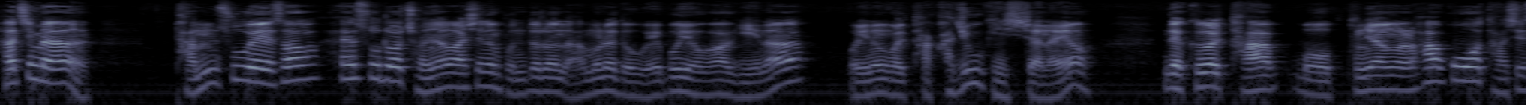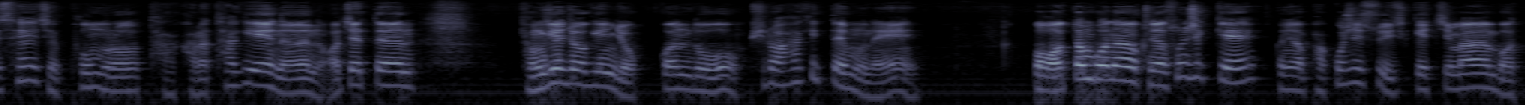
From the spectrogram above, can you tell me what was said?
하지만 담수에서 해수로 전향하시는 분들은 아무래도 외부 여각이나 뭐 이런 걸 다 가지고 계시잖아요. 근데 그걸 다 뭐 분양을 하고 다시 새 제품으로 다 갈아타기에는 어쨌든 경제적인 요건도 필요하기 때문에 뭐 어떤 분은 그냥 손쉽게 그냥 바꾸실 수 있겠지만 뭐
